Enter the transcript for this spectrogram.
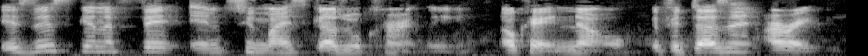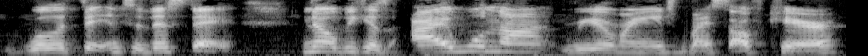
is this going to fit into my schedule currently? Okay, no. If it doesn't, all right, will it fit into this day? No, because I will not rearrange my self-care.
